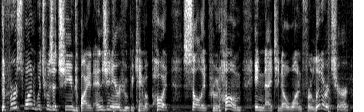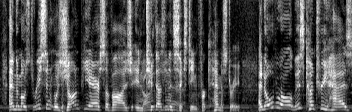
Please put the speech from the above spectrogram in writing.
The first one, which was achieved by an engineer who became a poet, Sully Prudhomme, in 1901 for literature, and the most recent was Jean-Pierre Sauvage in Jean-Pierre. 2016 for chemistry. And overall, this country country has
